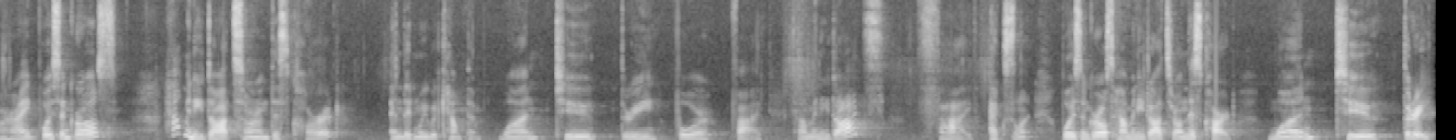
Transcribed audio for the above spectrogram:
All right, boys and girls, how many dots are on this card? And then we would count them. One, two, three, four, five. How many dots? Five. Excellent. Boys and girls, how many dots are on this card? One, two, three.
